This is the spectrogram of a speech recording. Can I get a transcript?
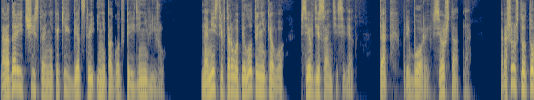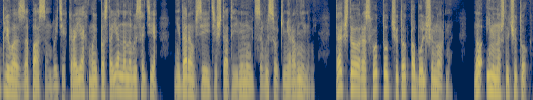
На радаре чисто, никаких бедствий и непогод впереди не вижу. На месте второго пилота никого, все в десанте сидят. Так, приборы, все штатно. Хорошо, что топливо с запасом. В этих краях мы постоянно на высоте. Недаром все эти штаты именуются высокими равнинами. Так что расход тут чуток побольше нормы. Но именно что чуток.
